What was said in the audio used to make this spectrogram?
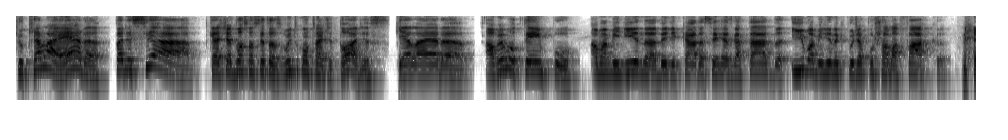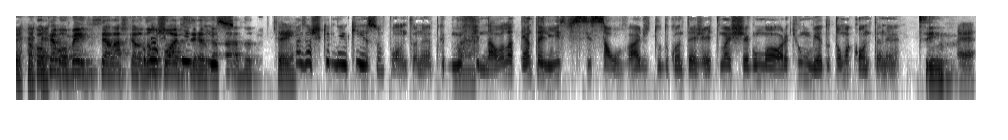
que o que ela era parecia que ela tinha duas facetas muito contraditórias, que ela era ao mesmo tempo uma menina delicada a ser resgatada e uma menina que podia puxar uma faca a qualquer momento, se ela acha que ela não pode ser resgatada. Sim. Mas acho que meio que isso o um ponto, né? Porque no é. final ela tenta ali se salvar de tudo quanto é jeito, mas chega uma hora que o medo toma conta, né? Sim. É.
